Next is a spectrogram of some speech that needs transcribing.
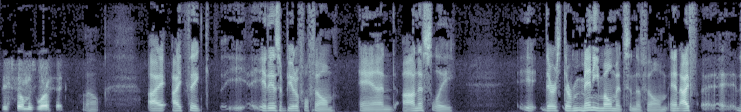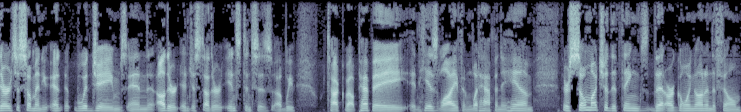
this film is worth it. Well, I I think it is a beautiful film, and honestly, it, there's there are many moments in the film, and I there's just so many and with James and other and just other instances. Uh, we talk about Pepe and his life and what happened to him. There's so much of the things that are going on in the film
